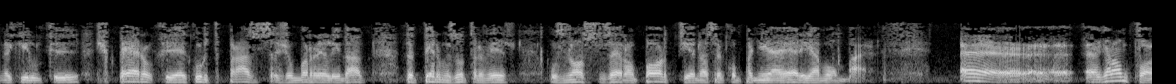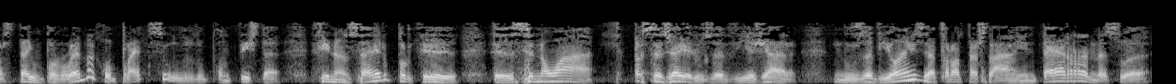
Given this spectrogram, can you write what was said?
naquilo que espero que a curto prazo seja uma realidade de termos outra vez os nossos aeroportos e a nossa companhia aérea bombar. A, a Ground Force tem um problema complexo do ponto de vista financeiro, porque eh, se não há passageiros a viajar nos aviões, a frota está em terra, na sua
